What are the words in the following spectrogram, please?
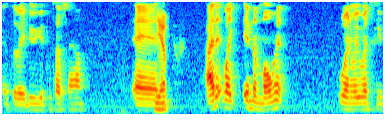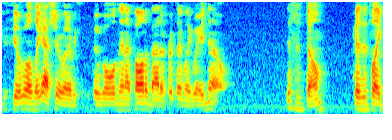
and so they do get the touchdown. And Yep. I didn't like in the moment when we went to kick the field goal. I was like, yeah, sure, whatever, kick the field goal. And then I thought about it for a second, like, wait, no, this is dumb because it's like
